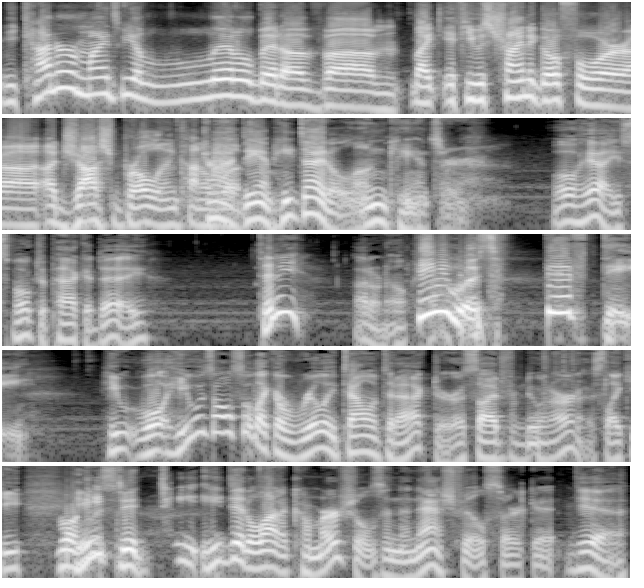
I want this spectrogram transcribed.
he kind of reminds me a little bit of um like if he was trying to go for uh, a Josh Brolin kind of God look. damn, he died of lung cancer. Well, yeah, he smoked a pack a day. Did he? I don't know. He was 50. He well, he was also like a really talented actor aside from doing Ernest. Like he, Well, he, was- did. He, he did a lot of commercials in the Nashville circuit. yeah.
